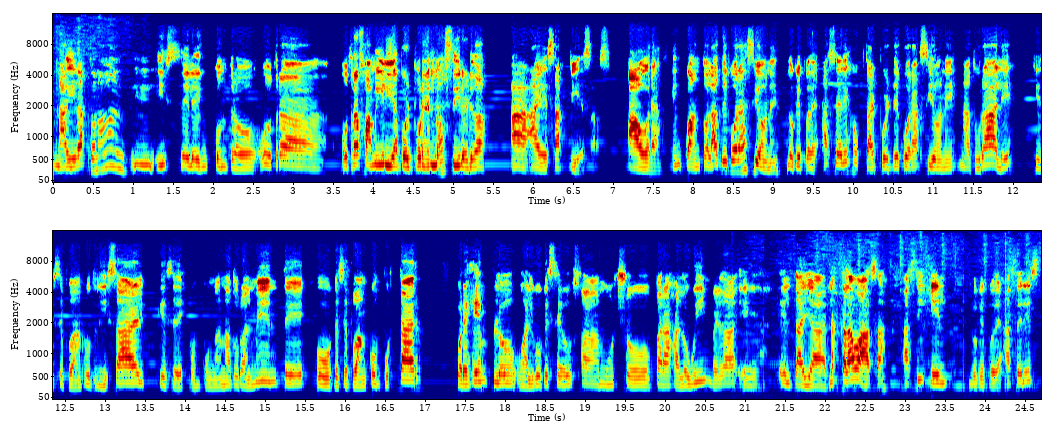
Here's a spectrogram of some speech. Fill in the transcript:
nadie gastó nada y, se le encontró otra, otra familia, por ponerlo así, ¿verdad? A, a esas piezas. Ahora, en cuanto a las decoraciones, lo que puedes hacer es optar por decoraciones naturales que se puedan reutilizar, que se descompongan naturalmente o que se puedan compostar por ejemplo, algo que se usa mucho para Halloween, ¿verdad? Es el tallar las calabazas. Así que lo que puedes hacer es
